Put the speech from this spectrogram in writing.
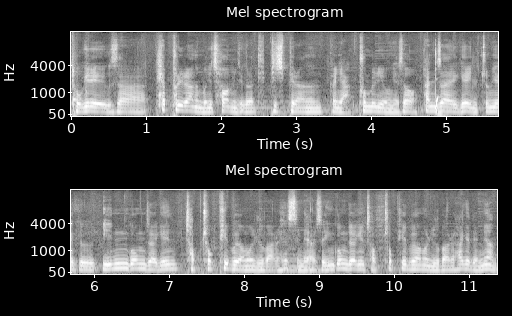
독일의 의사 헤플이라는 분이 처음 이제 그런 DPCP라는 그런 약품을 이용해서 환자에게 일종의 그 인공적인 접촉 피부염을 유발을 했습니다. 그래서 인공적인 접촉 피부염을 유발을 하게 되면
